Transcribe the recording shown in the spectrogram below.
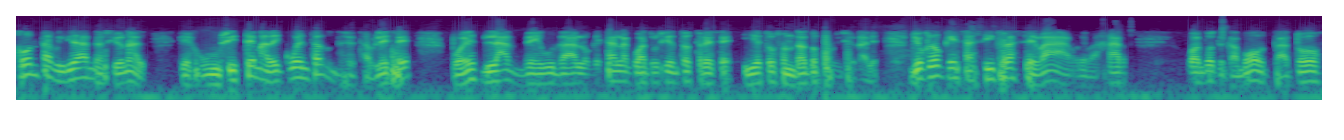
contabilidad nacional, que es un sistema de cuentas donde se establece, pues, la deuda, lo que está en la 413, y estos son datos provisionales. Yo creo que esa cifra se va a rebajar cuando tengamos datos,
